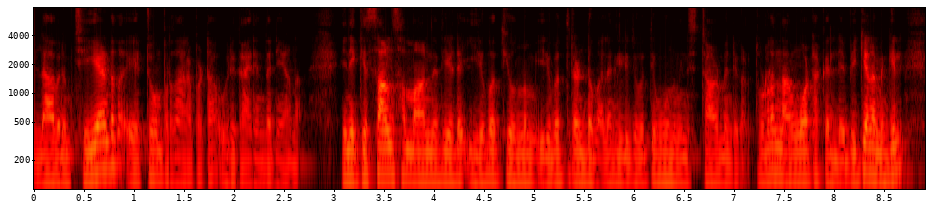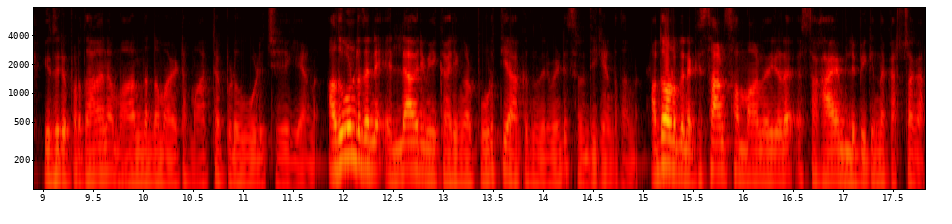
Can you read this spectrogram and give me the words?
എല്ലാവരും ചെയ്യേണ്ടത് ഏറ്റവും പ്രധാനപ്പെട്ട ഒരു കാര്യം തന്നെയാണ്. ഇനി കിസാൻ സമ്മാൻ നിധിയുടെ ഇരുപത്തിയൊന്നും ഇരുപത്തിരണ്ടും അല്ലെങ്കിൽ ഇരുപത്തിമൂന്നും ഇൻസ്റ്റാൾമെന്റുകൾ തുടർന്ന് അങ്ങോട്ടൊക്കെ ലഭിക്കണമെങ്കിൽ ഇതൊരു പ്രധാന മാനദണ്ഡമായിട്ട് മാറ്റപ്പെടുക കൂടി ചെയ്യുകയാണ്. അതുകൊണ്ട് തന്നെ എല്ലാവരും ഈ കാര്യങ്ങൾ പൂർത്തിയാക്കുന്നതിന് വേണ്ടി ശ്രദ്ധിക്കേണ്ടതാണ്. അതോടൊപ്പം തന്നെ കിസാൻ സമ്മാൻ നിധിയുടെ സഹായം ലഭിക്കുന്ന കർഷകർ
